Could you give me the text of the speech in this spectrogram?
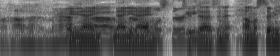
Uh, math. 89, uh, 99, almost thirty. 2000, almost 30.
